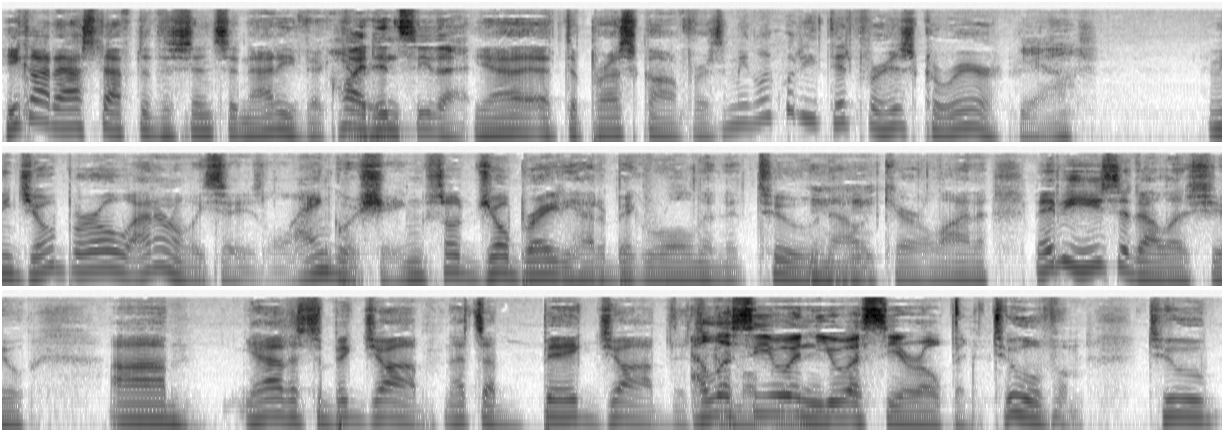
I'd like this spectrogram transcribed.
he got asked after the Cincinnati victory. Oh, I didn't see that. Yeah, at the press conference. I mean, look what he did for his career. Yeah. I mean, Joe Burrow, I don't know he said, he's languishing. So Joe Brady had a big role in it too, now Mm-hmm. in Carolina. Maybe he's at LSU. Um, yeah, that's a big job. That's a big job. LSU and USC are open. two of them, two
